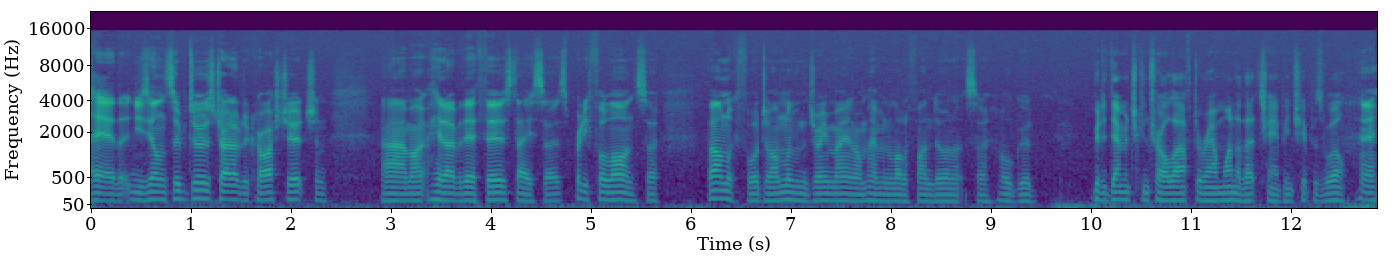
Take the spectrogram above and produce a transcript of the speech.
yeah, the New Zealand Super Tours straight over to Christchurch, and um, I head over there Thursday, so it's pretty full on. So, but I'm looking forward to. it. I'm living the dream, man. I'm having a lot of fun doing it, so all good bit of damage control after round one of that championship as well. yeah,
